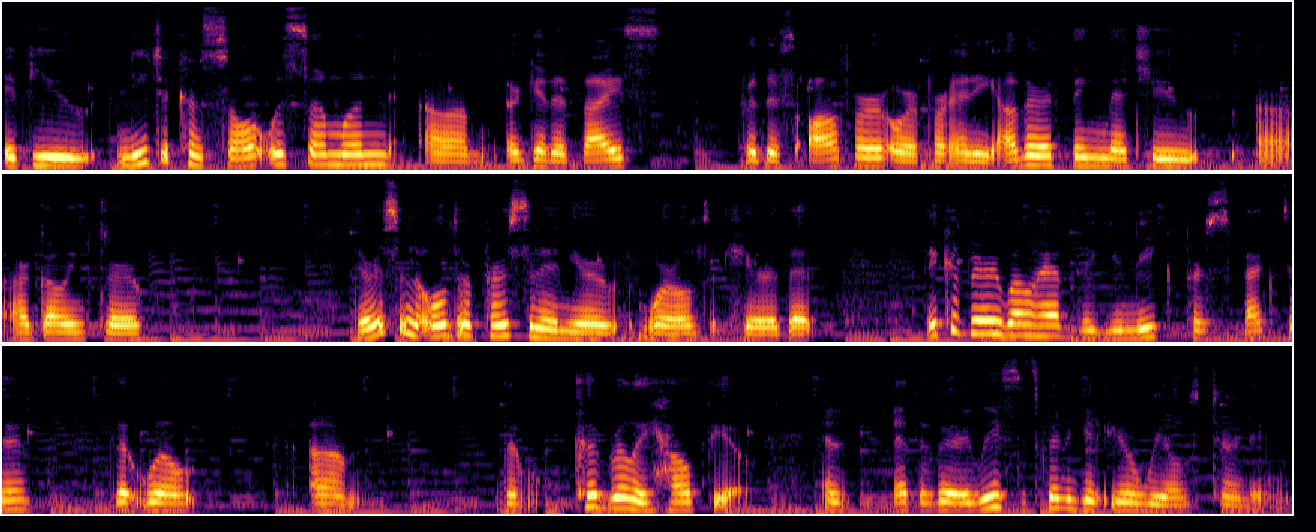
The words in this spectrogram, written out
If you need to consult with someone um, or get advice, for this offer or for any other thing that you uh, are going through. There is an older person in your world here that they could very well have the unique perspective that will um, that could really help you. And at the very least, it's going to get your wheels turning,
